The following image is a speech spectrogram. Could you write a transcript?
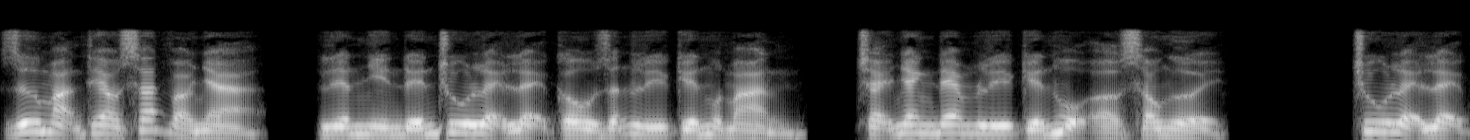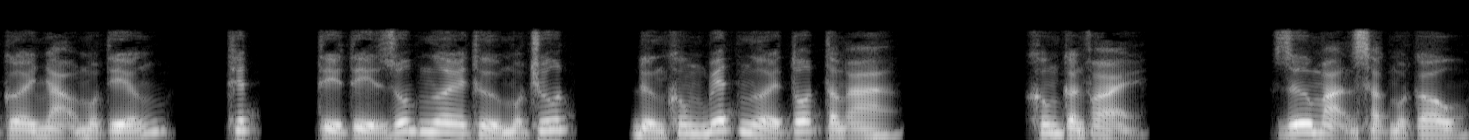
Dư mạn theo sát vào nhà, liền nhìn đến Chu lệ lệ câu dẫn lý kiến một màn, chạy nhanh đem lý kiến hộ ở sau người. Chu lệ lệ cười nhạo một tiếng, thiết, tỷ tỷ giúp ngươi thử một chút, đừng không biết người tốt tâm A. Không cần phải. Dư mạn sặc một câu.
